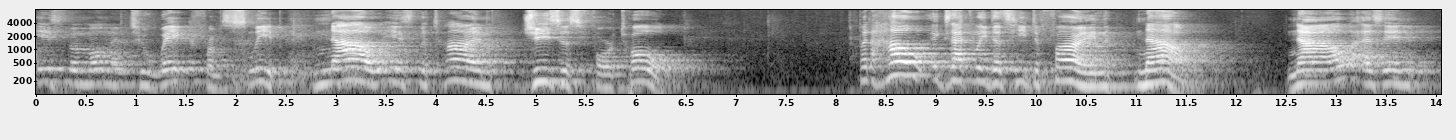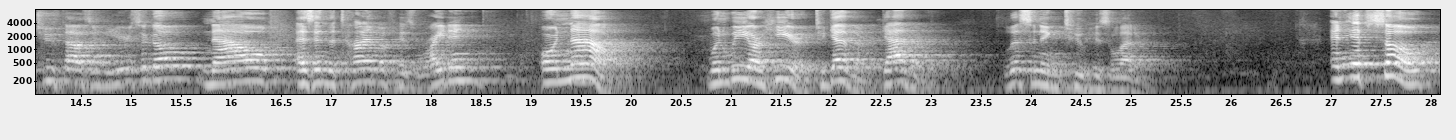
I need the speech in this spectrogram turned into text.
is the moment to wake from sleep. Now is the time Jesus foretold. But how exactly does he define now? Now, as in 2,000 years ago? Now, as in the time of his writing? Or now, when we are here together, gathered, listening to his letter? And if so,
